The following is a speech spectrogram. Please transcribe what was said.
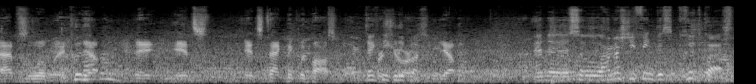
Absolutely. It Could Yep. happen? It, it's it's technically possible. for Technically sure. possible. Yep. And uh, so, how much do you think this could cost?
